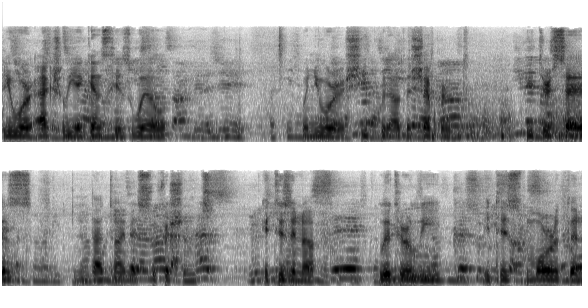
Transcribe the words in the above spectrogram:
you were actually against His will, when you were a sheep without a shepherd. Peter says that time is sufficient. It is enough. Literally, it is more than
